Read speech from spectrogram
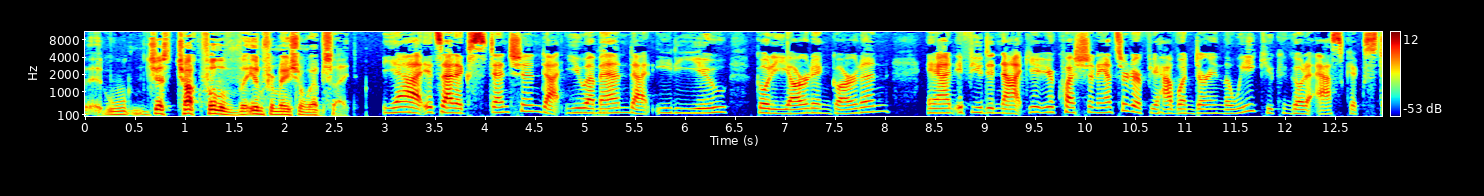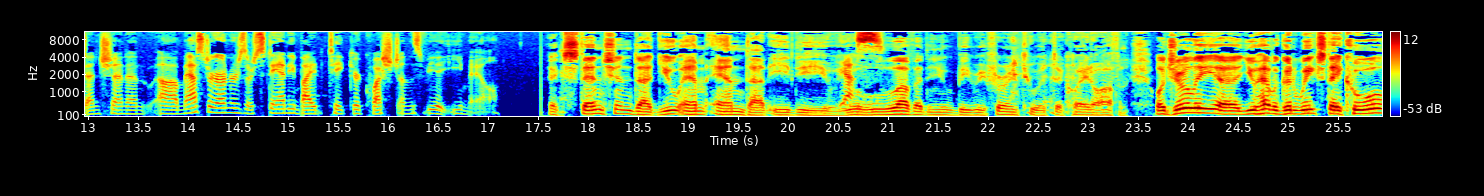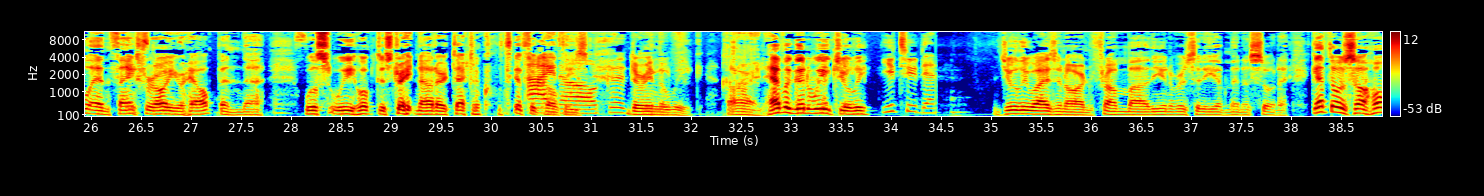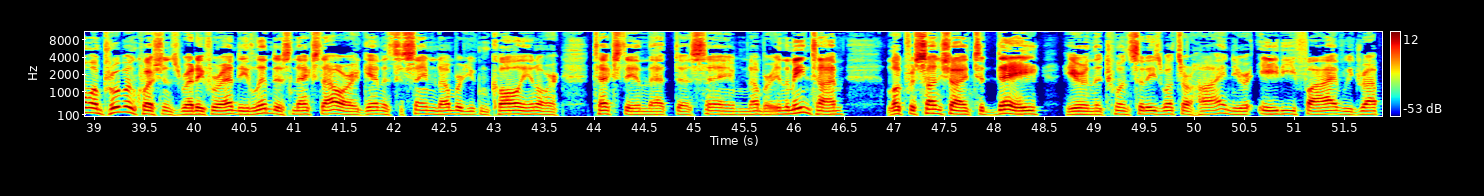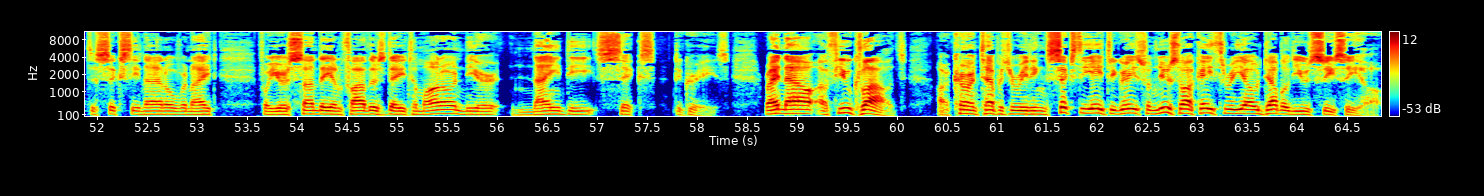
uh, just chock full of information website? Yeah, it's at extension.umn.edu. Go to Yard and Garden and if you did not get your question answered, or if you have one during the week, you can go to Ask Extension. And uh, Master Gardeners are standing by to take your questions via email. Extension.umn.edu. Yes. You'll love it and you'll be referring to it uh, quite often. Well, Julie, uh, you have a good week. Stay cool and thanks, thanks for all your help. And uh, we'll, we hope to straighten out our technical difficulties during the week. All right. Have a good week, okay. Julie. You too, Dan. Julie Weisenhorn from uh, the University of Minnesota. Get those uh, home improvement questions ready for Andy Lindus next hour. Again, it's the same number. You can call in or text in that uh, same number. In the meantime, look for sunshine today here in the Twin Cities. What's our high? Near 85. We dropped to 69 overnight. For your Sunday and Father's Day tomorrow, near 96 degrees. Right now, a few clouds. Our current temperature reading 68 degrees from Newstalk 830 WCCO.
